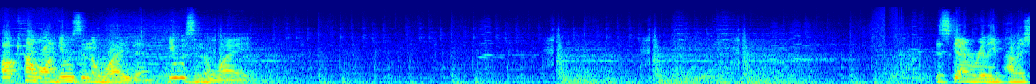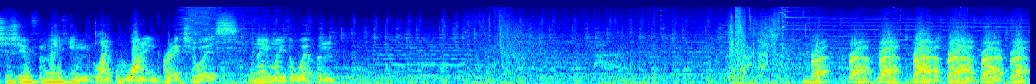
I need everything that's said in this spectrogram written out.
Oh, come on. He was in the way then. He was in the way. This game really punishes you for making, like, one incorrect choice, namely the weapon. Bruh, bruh, bruh, bruh, bruh, bruh.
